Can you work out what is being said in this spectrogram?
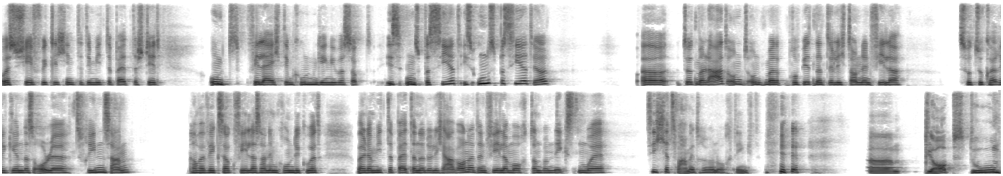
als Chef wirklich hinter die Mitarbeiter steht und vielleicht dem Kunden gegenüber sagt, ist uns passiert, ist uns passiert, ja, äh, tut mir leid und, und man probiert natürlich dann den Fehler so zu korrigieren, dass alle zufrieden sind. Aber wie gesagt, Fehler sind im Grunde gut, weil der Mitarbeiter natürlich auch, wenn er den Fehler macht, dann beim nächsten Mal sicher zweimal drüber nachdenkt. ähm, glaubst du,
